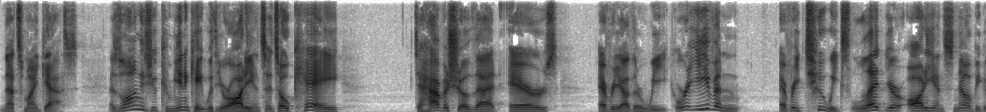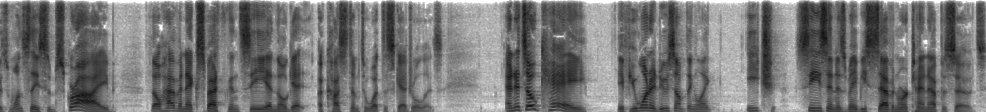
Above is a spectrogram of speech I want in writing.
that's my guess. As long as you communicate with your audience, it's okay to have a show that airs every other week or even every two weeks. Let your audience know because once they subscribe, they'll have an expectancy and they'll get accustomed to what the schedule is. And it's okay if you want to do something like each season is maybe seven or 10 episodes,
